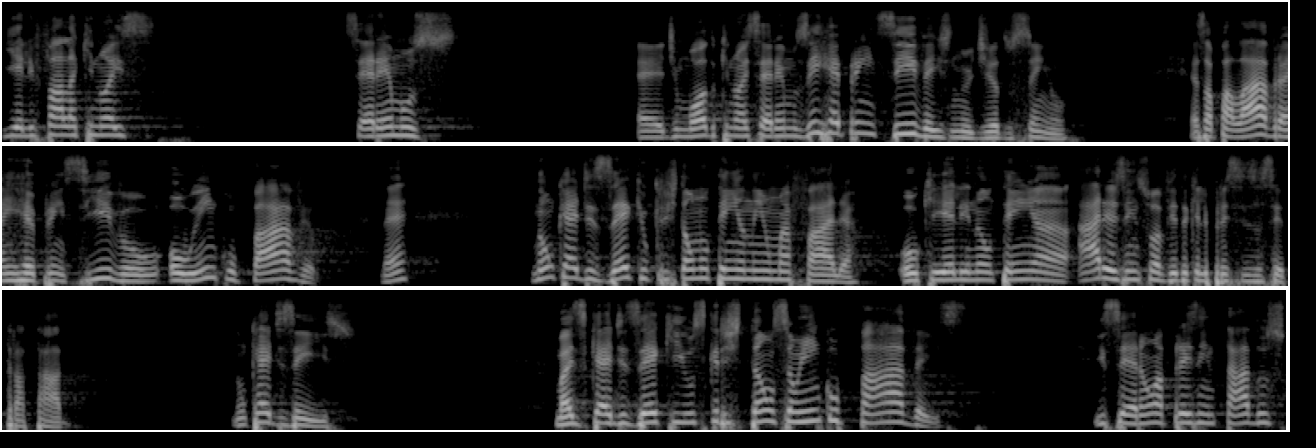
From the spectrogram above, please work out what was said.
E Ele fala que nós seremos é, de modo que nós seremos irrepreensíveis no dia do Senhor. Essa palavra irrepreensível ou inculpável, né, não quer dizer que o cristão não tenha nenhuma falha ou que ele não tenha áreas em sua vida que ele precisa ser tratado. Não quer dizer isso. Mas quer dizer que os cristãos são inculpáveis e serão apresentados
